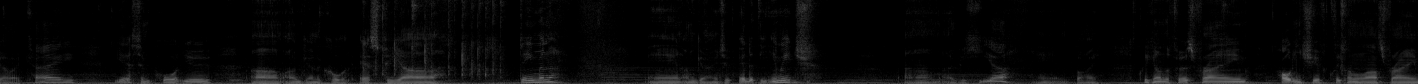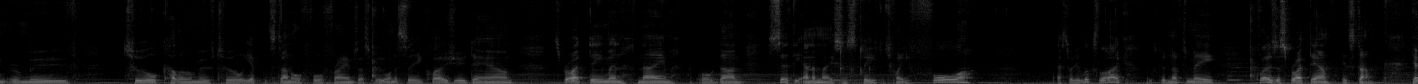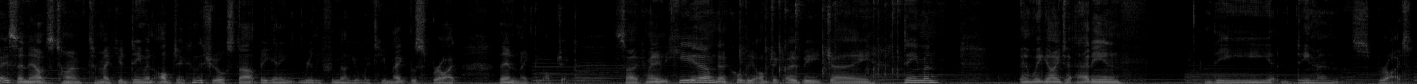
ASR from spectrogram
Go OK, yes, import you. Um, I'm going to call it SPR demon and I'm going to edit the image um, over here and by clicking on the first frame holding shift click on the last frame remove tool color remove tool yep it's done all four frames. That's what we want to see. Close you down. Sprite demon name all done. Set the animation speed to 24 that's what it looks like. Looks good enough to me. Close the sprite down. It's done okay so now it's time to make your demon object and this should all start be getting really familiar with you make the sprite then make the object so coming in here I'm going to call the object obj demon and we're going to add in the demon sprite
